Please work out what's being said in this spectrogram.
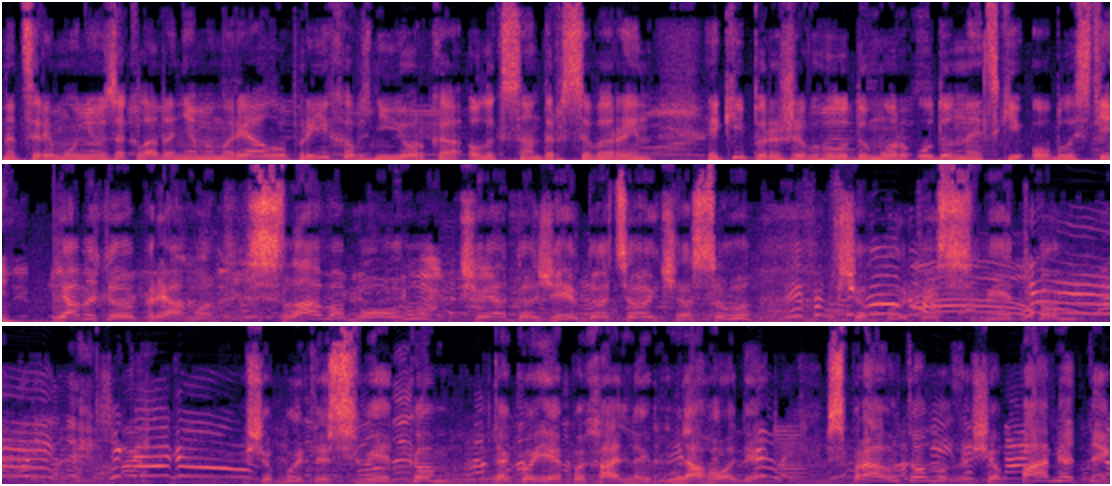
На церемонію закладення меморіалу приїхав з Нью-Йорка Олександр Северин, який пережив голодомор у Донецькій області. Я би сказав прямо, слава Богу, що я дожив до цього часу, щоб бути свідком, щоб бути свідком такої епохальної нагоди. Справа в тому, що пам'ятник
